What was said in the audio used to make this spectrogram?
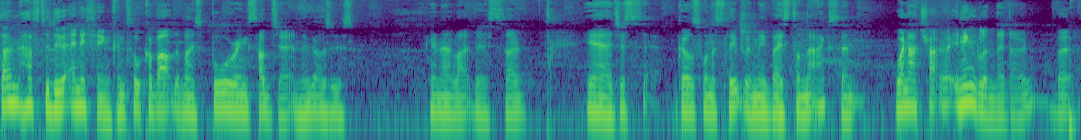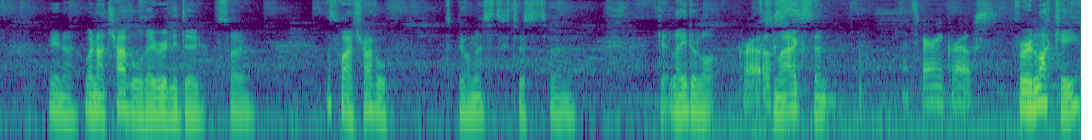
don't have to do anything, can talk about the most boring subject. And the girls are just, you know, like this. So yeah, just girls want to sleep with me based on the accent. When I tra- in England, they don't, but you know, when I travel, they really do. So that's why I travel, to be honest. Just uh, get laid a lot. Gross. My accent. That's very gross. Very lucky.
